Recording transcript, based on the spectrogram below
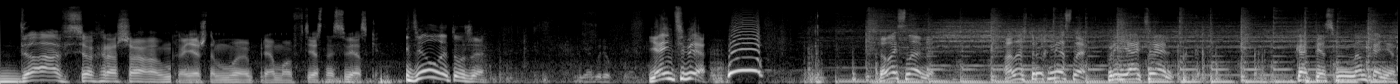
Да, все хорошо. Конечно, мы прямо в тесной связке. Делал это уже? Я говорю, Я не тебе. Давай с нами. Она ж трехместная. Приятель. Капец, нам конец.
